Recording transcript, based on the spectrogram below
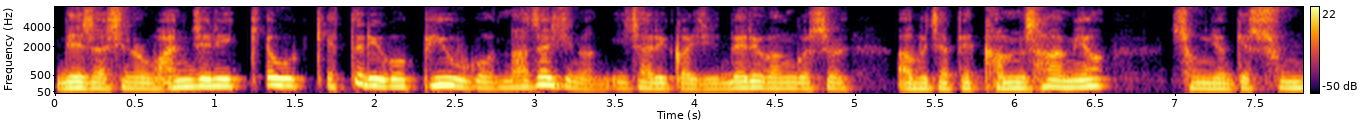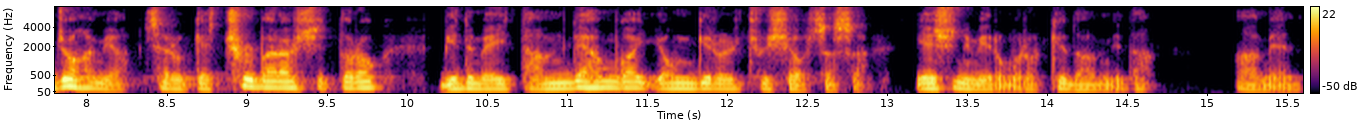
내 자신을 완전히 깨우, 깨뜨리고 비우고 낮아지는 이 자리까지 내려간 것을 아버지 앞에 감사하며 성령께 순종하며 새롭게 출발할 수 있도록 믿음의 담대함과 용기를 주시옵소서 예수님 이름으로 기도합니다. 아멘.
